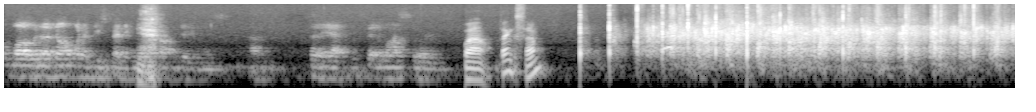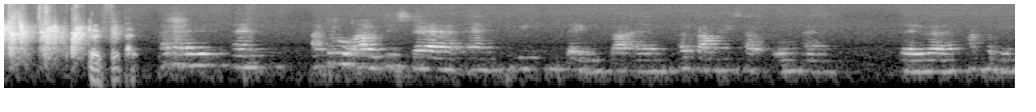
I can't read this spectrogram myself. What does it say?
And why would I not want to be spending more time doing this? Um, so yeah, it's a bit of my story. Wow. Thanks, Sam. Go for it, Pip. Hello, um, I thought I would just share um, three things that um, I found most helpful. Um, so uh, I'm probably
